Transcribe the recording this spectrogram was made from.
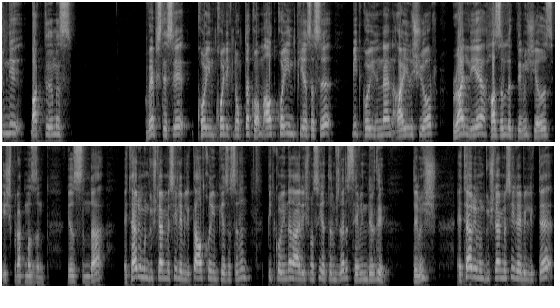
şimdi baktığımız web sitesi coincolic.com altcoin piyasası Bitcoin'den ayrışıyor. Rally'e hazırlık demiş Yağız İş Bırakmaz'ın yazısında. Ethereum'un güçlenmesiyle birlikte altcoin piyasasının Bitcoin'den ayrışması yatırımcıları sevindirdi demiş. Ethereum'un güçlenmesiyle birlikte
